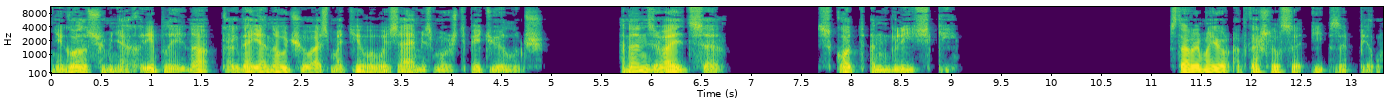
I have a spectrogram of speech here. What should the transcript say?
и голос у меня хриплый, но когда я научу вас мотиву, вы сами сможете петь ее лучше. Она называется «Скот английский». Старый майор откашлялся и запел.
